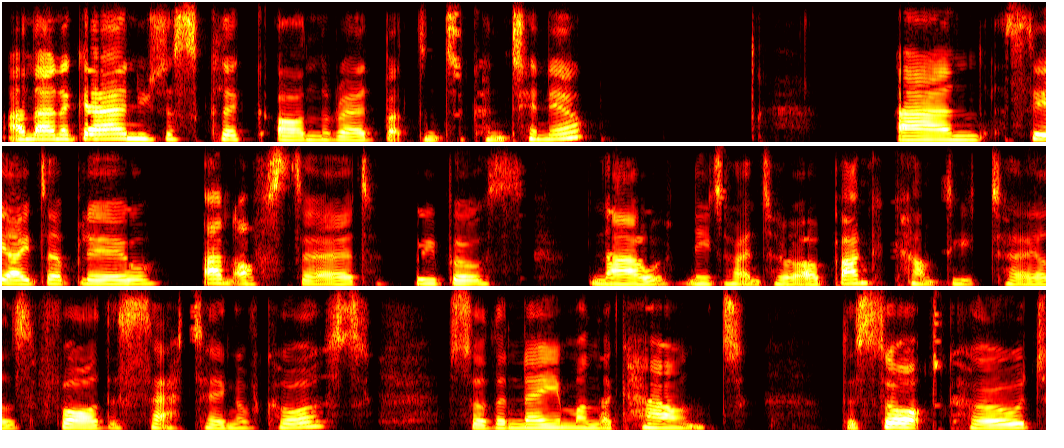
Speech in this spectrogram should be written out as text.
And then again, you just click on the red button to continue. And CIW and Ofsted, we both now need to enter our bank account details for the setting, of course. So the name on the account, the sort code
